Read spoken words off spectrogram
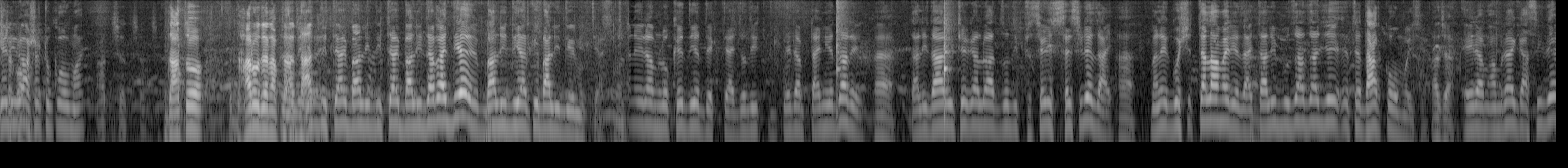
গেলি রস একটু কম হয়। আচ্ছা আচ্ছা আচ্ছা। দা তো ধারও দেন আপনারা নিজেরাই। দিতে হয় বালি দিতে হয় বালি দ্বারাই দিয়ে বালি দিয়ে আর কি বালি দিয়ে নিতে হয়। মানে এরম লোকে দিয়ে দেখতে হয় যদি এরম টাইনিয়ে ধরে হ্যাঁ। তাহলে দাঁড় উঠে গেল আর যদি ছেড়ে ছেড়ে যায় হ্যাঁ। মানে গোসি তেলা মেরে যায় তাহলে বোঝা যায় যে এতে ধার কম হয়েছে। আচ্ছা। এইরাম আমরাই গাছি দিয়ে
